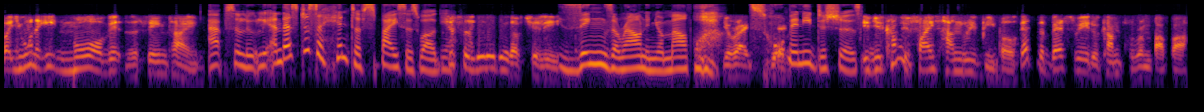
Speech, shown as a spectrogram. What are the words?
but you want to eat more of it at the same time. Absolutely. And there's just a hint of spice as well. Yeah. Just a little bit of chili. Zings around in your mouth. Wow. You're right. So Yes. many dishes. If you come with five hungry people, that's the best way to come to Rempapa.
